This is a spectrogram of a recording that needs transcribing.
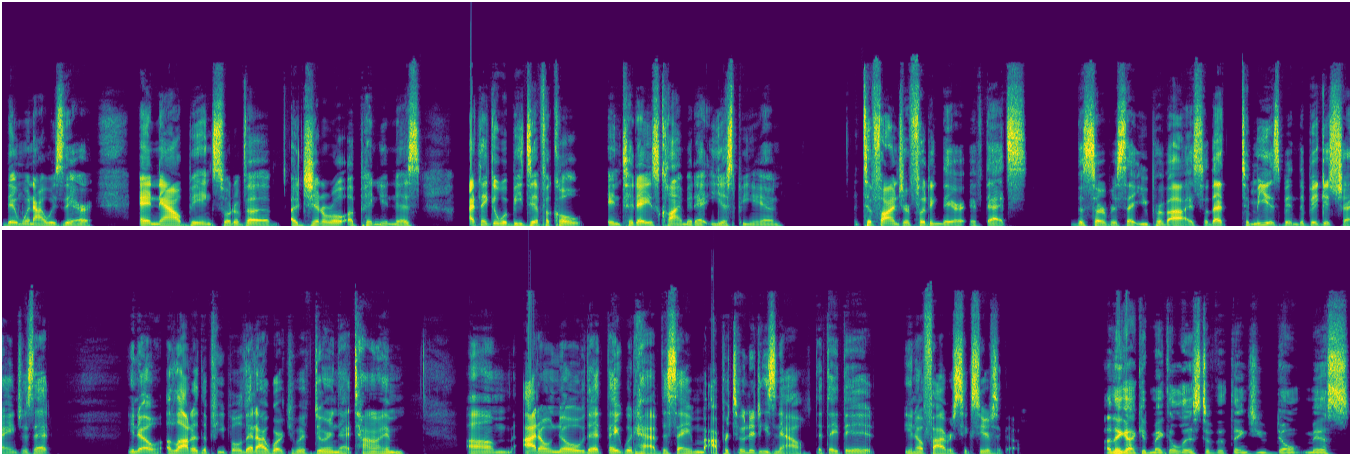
than when I was there. And now being sort of a, a general opinionist, I think it would be difficult in today's climate at ESPN to find your footing there if that's the service that you provide. So that to me has been the biggest change is that you know, a lot of the people that I worked with during that time, um, I don't know that they would have the same opportunities now that they did, you know, five or six years ago. I think I could make a list of the things you don't miss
